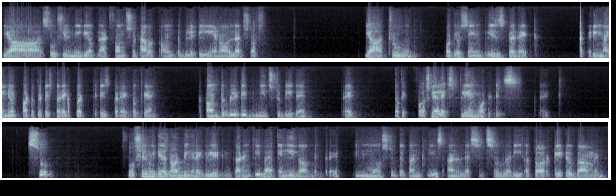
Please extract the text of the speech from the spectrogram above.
yeah, social media platforms should have accountability and all that stuff. Yeah, true. What you're saying is correct. A very minute part of it is correct, but it is correct. Okay. Accountability needs to be there, right? Okay. Firstly, I'll explain what it is, right? So, social media is not being regulated currently by any government, right? In most of the countries, unless it's a very authoritative government,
